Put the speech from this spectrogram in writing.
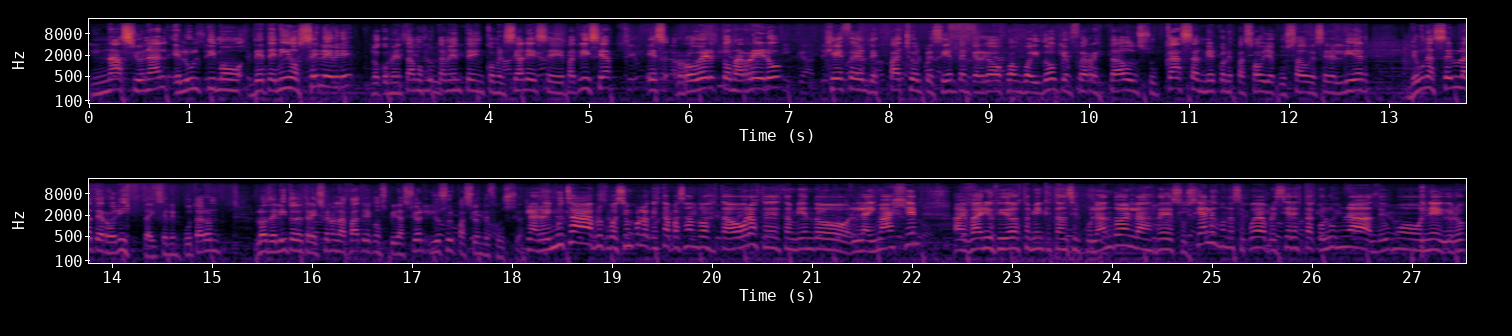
Nacional. El último detenido célebre, lo comentamos justamente en comerciales, eh, Patricia, es Roberto Marrero, jefe del despacho del presidente encargado Juan Guaidó, quien fue fue arrestado en su casa el miércoles pasado y acusado de ser el líder de una célula terrorista y se le imputaron los delitos de traición a la patria, conspiración y usurpación de función. Claro, hay mucha preocupación por lo que está pasando hasta ahora. Ustedes están viendo la imagen. Hay varios videos también que están circulando en las redes sociales donde se puede apreciar esta columna de humo negro.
